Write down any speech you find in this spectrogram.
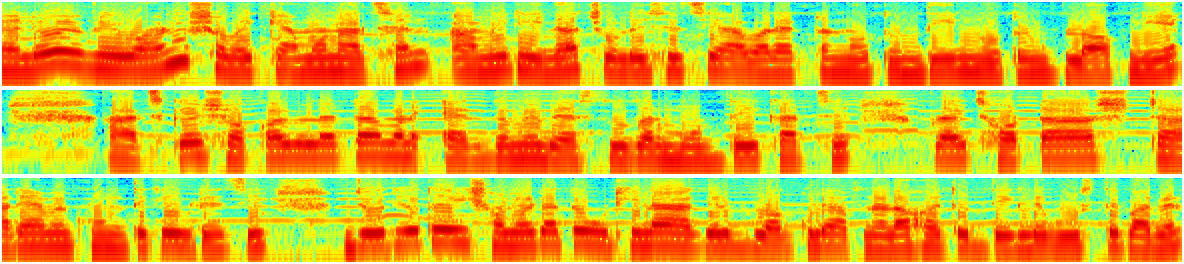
হ্যালো এভরিওয়ান সবাই কেমন আছেন? আমি রিনা। চলে এসেছি আবার একটা নতুন দিন, নতুন ব্লগ নিয়ে। আজকে সকালবেলাটা মানে একদমই ব্যস্ততার মধ্যেই কাটছে। প্রায় ছটা চারে আমি ঘুম থেকে উঠেছি। যদিও তো এই সময়টাতে উঠি না, আগের ব্লগগুলো আপনারা হয়তো দেখলে বুঝতে পারবেন।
